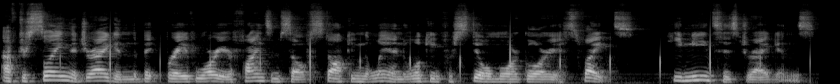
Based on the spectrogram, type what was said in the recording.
After slaying the dragon, the brave warrior finds himself stalking the land looking for still more glorious fights. He needs his dragons.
